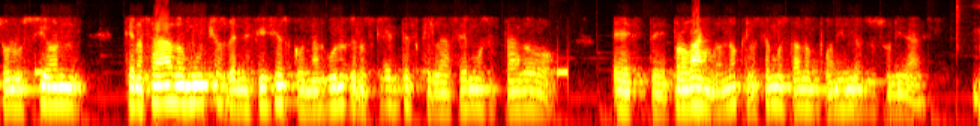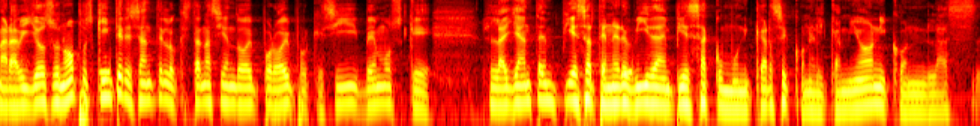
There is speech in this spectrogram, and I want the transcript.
solución que nos ha dado muchos beneficios con algunos de los clientes que las hemos estado este, probando, ¿no? Que los hemos estado poniendo en sus unidades. Maravilloso, ¿no? Pues qué interesante lo que están haciendo hoy por hoy, porque sí vemos que la llanta empieza a tener vida, empieza a comunicarse con el camión y con las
